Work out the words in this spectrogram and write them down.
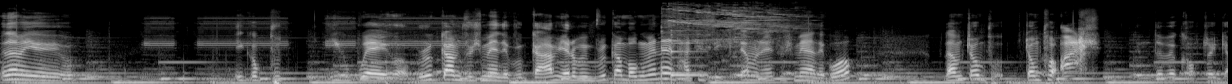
그다음에 이거 이거 부 이거 뭐야 이거 물감 조심해야 돼 물감 여러분 물감 먹으면은 다칠 수 있기 때문에 조심해야 되고 그다음 점프 점프 아 근데 왜 갑자기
